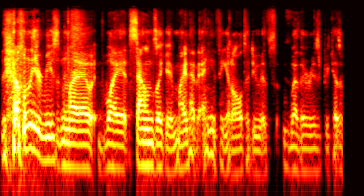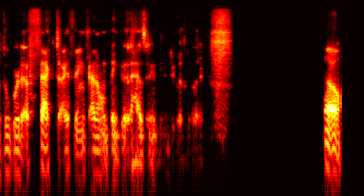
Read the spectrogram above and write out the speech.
the only reason why I, why it sounds like it might have anything at all to do with weather is because of the word effect. I think I don't think that it has anything to do with weather. Oh.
